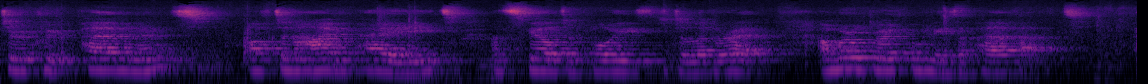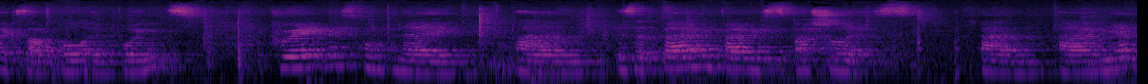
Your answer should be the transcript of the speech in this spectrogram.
to recruit permanent, often highly paid and skilled employees to deliver it. And Wirral Growth Company is a perfect example in points. Creating this company um, is a very, very specialist um, area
